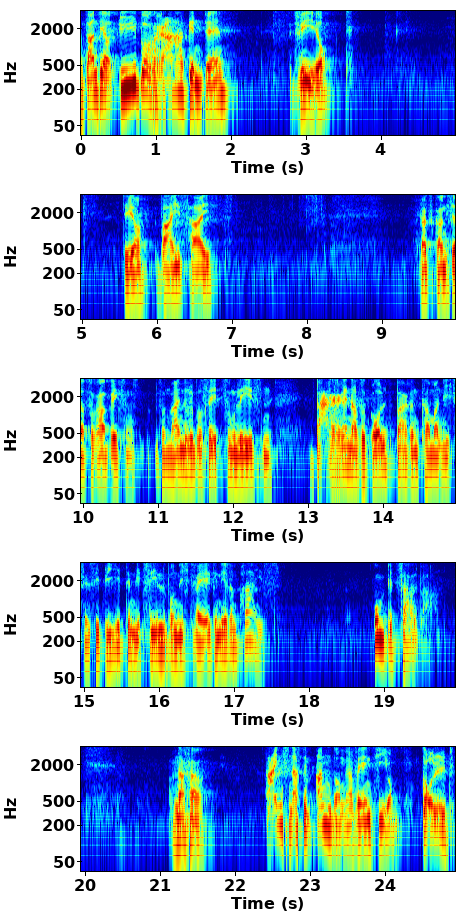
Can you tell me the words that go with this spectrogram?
Und dann der überragende Wert der Weisheit. Jetzt kann ich ja zur Abwechslung von meiner Übersetzung lesen. Barren, also Goldbarren, kann man nicht für sie bieten, mit Silber nicht wägen ihren Preis. Unbezahlbar. Und nachher eins nach dem anderen erwähnt hier. Gold,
